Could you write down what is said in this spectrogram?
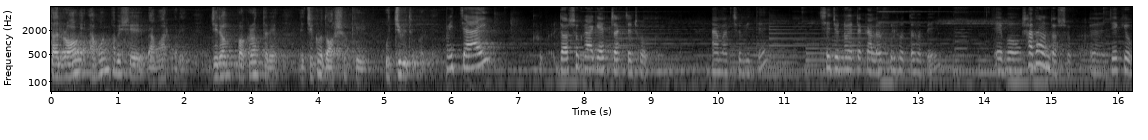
তার রং এমনভাবে সে ব্যবহার করে যে রং প্রকারান্তরে যে কোনো দর্শককে উজ্জীবিত করবে। আমি চাই দর্শকরা আগে অ্যাট্রাক্টেড হোক আমার ছবিতে। সেজন্য এটা কালারফুল হতে হবে। এবং সাধারণ দর্শক যে কেউ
